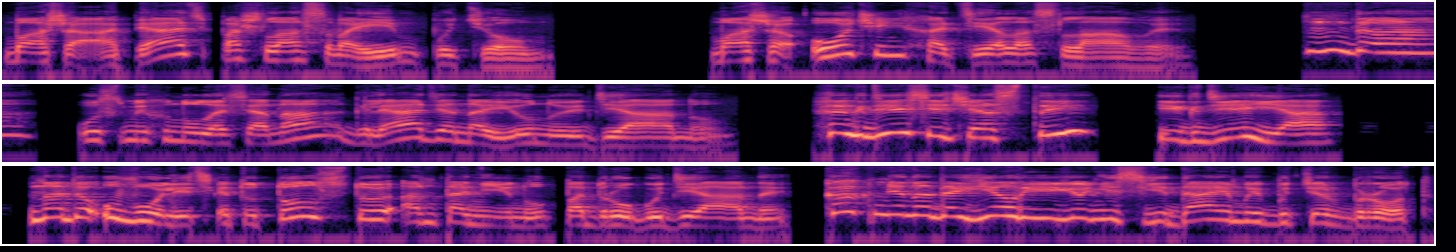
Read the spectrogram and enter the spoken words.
Маша опять пошла своим путем. Маша очень хотела славы. «Да», — усмехнулась она, глядя на юную Диану. «Где сейчас ты и где я? Надо уволить эту толстую Антонину, подругу Дианы. Как мне надоел ее несъедаемый бутерброд.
